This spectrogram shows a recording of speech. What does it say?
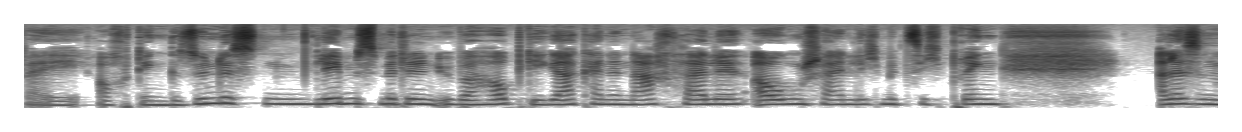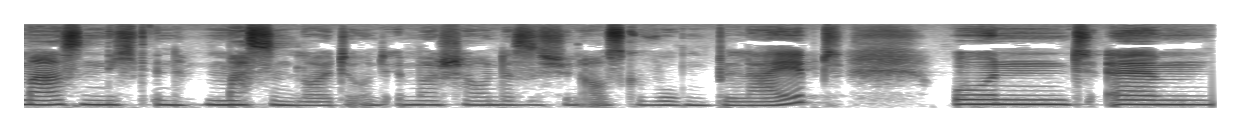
bei auch den gesündesten Lebensmitteln überhaupt, die gar keine Nachteile augenscheinlich mit sich bringen alles in Maßen, nicht in Massen, Leute. Und immer schauen, dass es schön ausgewogen bleibt. Und ähm,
